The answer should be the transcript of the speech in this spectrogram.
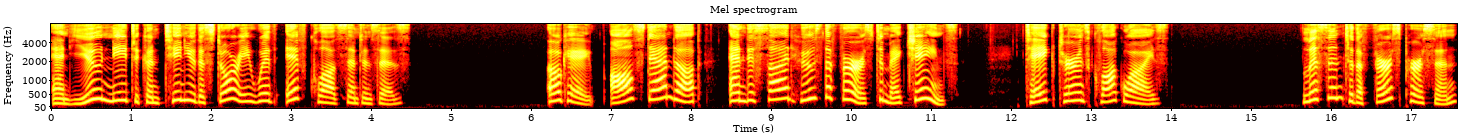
and you need to continue the story with if clause sentences. Okay, all stand up and decide who's the first to make chains. Take turns clockwise. Listen to the first person,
